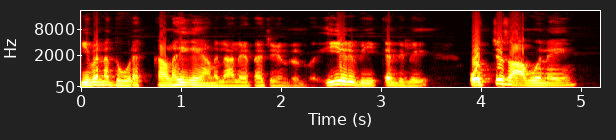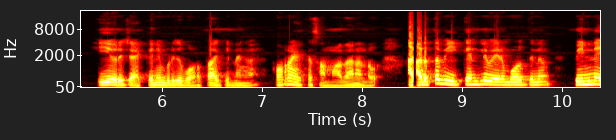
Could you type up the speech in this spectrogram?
ഇവനെ ദൂരെ കളയുകയാണ് ലാലേട്ട ചെയ്യേണ്ടത്. ഈ ഒരു വീക്കെൻഡിൽ ഒച്ച സാബുവിനെയും ഈ ഒരു ചെക്കനെയും പിടിച്ച് പുറത്താക്കിയിട്ടുണ്ടെങ്കിൽ കുറേയൊക്കെ സമാധാനം ഉണ്ടാവും. അടുത്ത വീക്കെൻഡിൽ വരുമ്പോഴത്തേനും പിന്നെ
